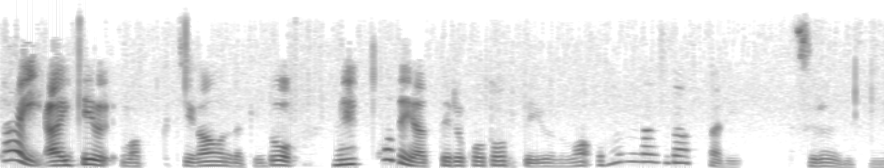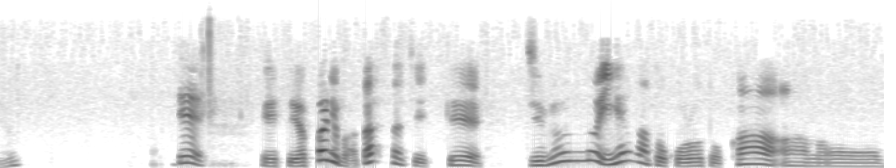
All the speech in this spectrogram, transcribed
対相手は違うんだけど、根っこでやってることっていうのは同じだったりするんですね。で、えっ、ー、と、やっぱり私たちって自分の嫌なところとか、あの、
